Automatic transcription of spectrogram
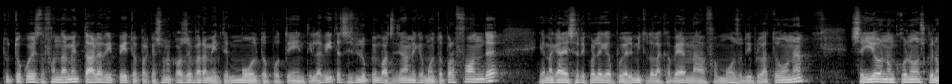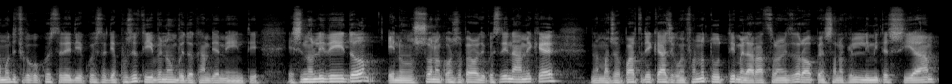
Tutto questo è fondamentale, ripeto, perché sono cose veramente molto potenti. La vita si sviluppa in base a dinamiche molto profonde e magari si ricollega poi al mito della caverna famoso di Platone. Se io non conosco e non modifico queste, queste diapositive non vedo cambiamenti. E se non li vedo e non sono consapevole di queste dinamiche, nella maggior parte dei casi come fanno tutti, me la razionalizzerò pensando che il limite sia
